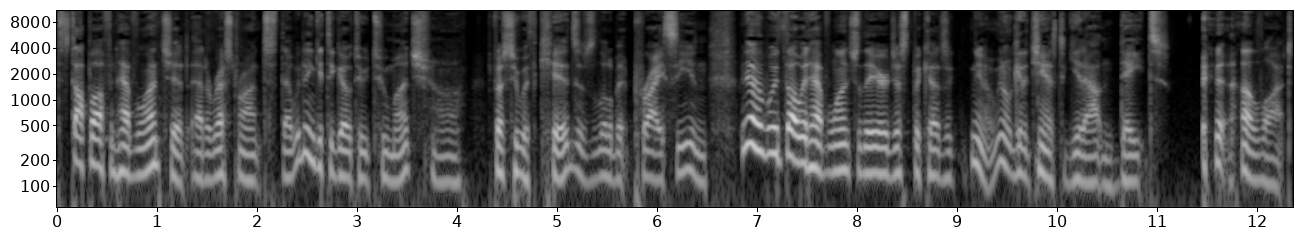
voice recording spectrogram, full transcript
to stop off and have lunch at, at a restaurant that we didn't get to go to too much. Uh, especially with kids. It was a little bit pricey, and you know, we thought we'd have lunch there just because you know we don't get a chance to get out and date a lot.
